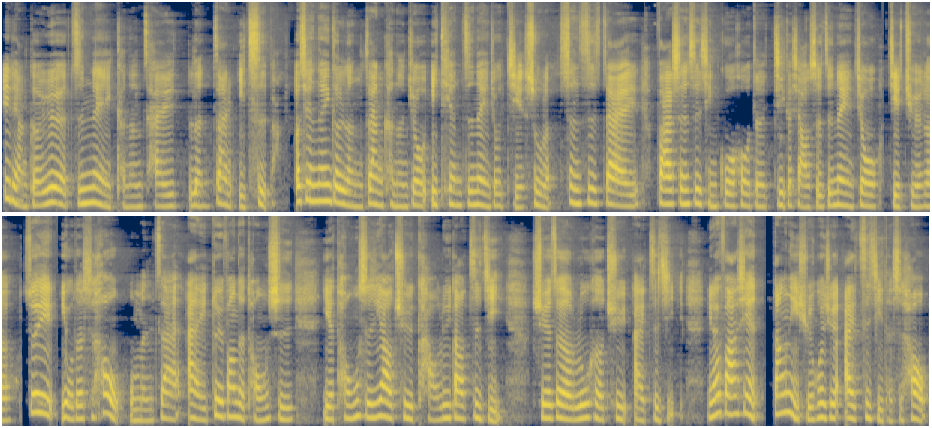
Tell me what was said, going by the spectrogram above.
一两个月之内，可能才冷战一次吧。而且那个冷战可能就一天之内就结束了，甚至在发生事情过后的几个小时之内就解决了。所以有的时候我们在爱对方的同时，也同时要去考虑到自己，学着如何去爱自己。你会发现，当你学会去爱自己的时候，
